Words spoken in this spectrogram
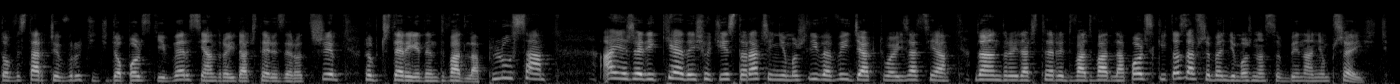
to wystarczy wrócić do polskiej wersji Androida 4.03 lub 4.1.2 dla plusa. A jeżeli kiedyś, choć jest to raczej niemożliwe, wyjdzie aktualizacja do Androida 4.2.2 dla Polski, to zawsze będzie można sobie na nią przejść.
